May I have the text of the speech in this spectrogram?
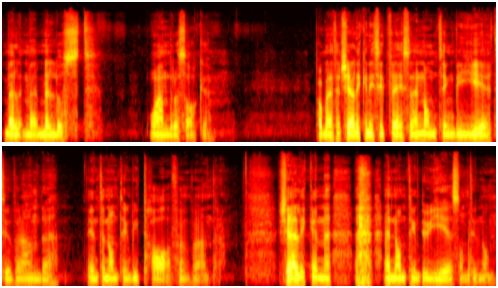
med, med, med lust och andra saker. Problemet är att kärleken i sitt väsen är någonting vi ger till varandra. Det är inte någonting vi tar från varandra. Kärleken är någonting du ger som till någon.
